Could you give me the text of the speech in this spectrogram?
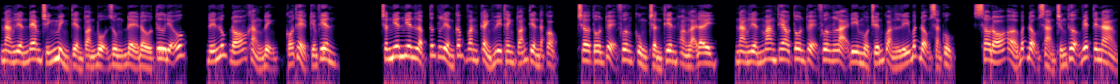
nàng liền đem chính mình tiền toàn bộ dùng để đầu tư địa Úc, đến lúc đó khẳng định có thể kiếm phiên. Trần Niên Niên lập tức liền cấp Văn Cảnh Huy thanh toán tiền đặt cọc, chờ Tôn Tuệ Phương cùng Trần Thiên Hoàng lại đây, nàng liền mang theo Tôn Tuệ Phương lại đi một chuyến quản lý bất động sản cục, sau đó ở bất động sản chứng thượng viết tên nàng.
